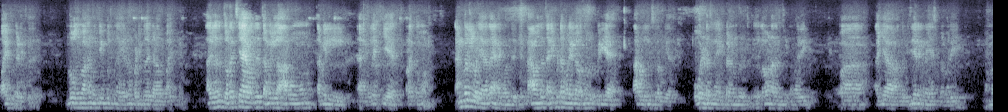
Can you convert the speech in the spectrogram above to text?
வாய்ப்பு கிடைத்தது. முழுவதுமாக நூற்றி முப்பத்தி நாலு படிப்பதற்கான வாய்ப்பு. அதில் வந்து தொடர்ச்சியாக வந்து தமிழ் ஆர்வமும் தமிழ் இலக்கிய பழக்கமும் நண்பர்கள் வழியாக தான் எனக்கு வந்து நான் வந்து தனிப்பட்ட முறையில் வந்து ஒரு பெரிய ஆர்வம்னு சொல்ல முடியாது. ஒவ்வொரு இடத்துலையும் இப்போ நண்பர்களுக்கு லோகநாதன் சொன்ன மாதிரி ஆஹ் ஐயா அந்த விஜயரங்கன் ஐயா சொன்ன மாதிரி நம்ம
